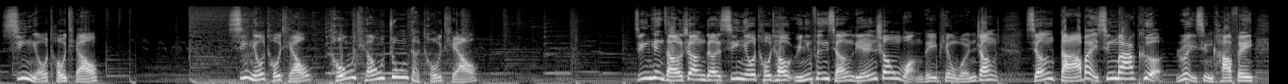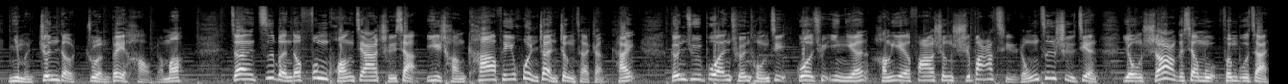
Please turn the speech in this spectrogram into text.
犀牛头条。犀牛头条，头条中的头条。今天早上的犀牛头条与您分享联商网的一篇文章：想打败星巴克、瑞幸咖啡，你们真的准备好了吗？在资本的疯狂加持下，一场咖啡混战正在展开。根据不完全统计，过去一年行业发生十八起融资事件，有十二个项目分布在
